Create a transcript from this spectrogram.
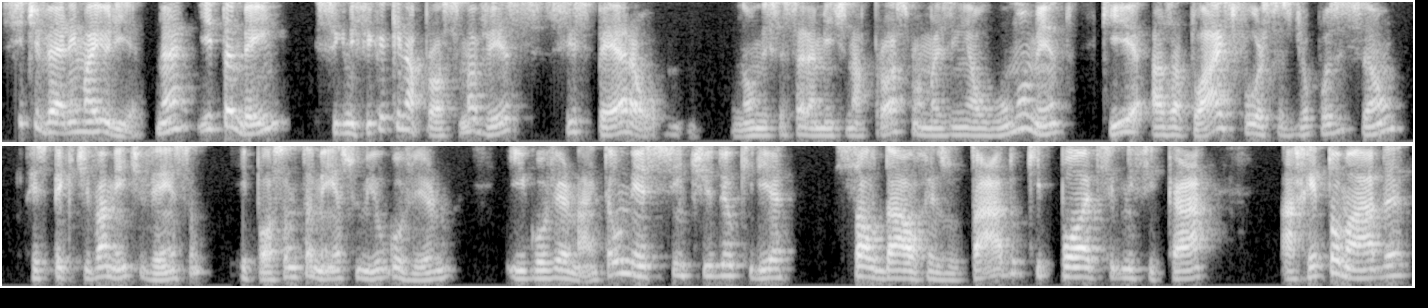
se tiverem maioria. Né? E também significa que na próxima vez se espera, não necessariamente na próxima, mas em algum momento, que as atuais forças de oposição, respectivamente, vençam e possam também assumir o governo e governar. Então, nesse sentido, eu queria saudar o resultado, que pode significar a retomada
